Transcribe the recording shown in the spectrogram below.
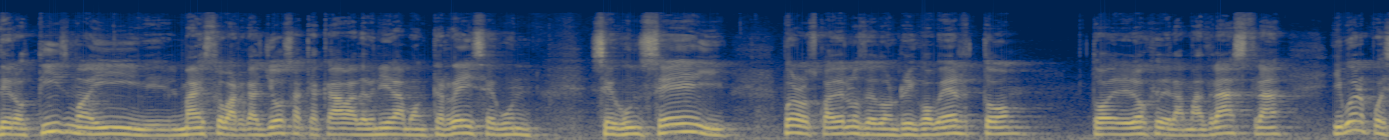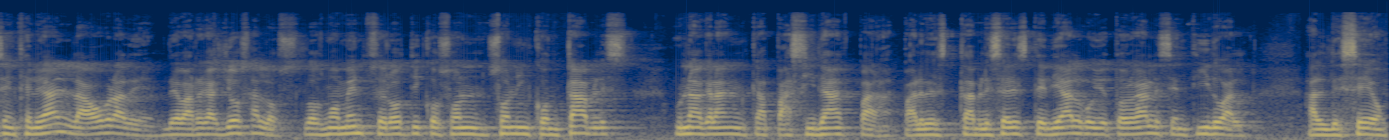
erotismo. Ahí, el maestro Vargas Llosa que acaba de venir a Monterrey, según, según sé, y bueno, los cuadernos de Don Rigoberto, todo el elogio de la madrastra, y bueno, pues en general en la obra de, Vargas Llosa los, los momentos eróticos son, son incontables, una gran capacidad para, establecer este diálogo y otorgarle sentido al, al deseo.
